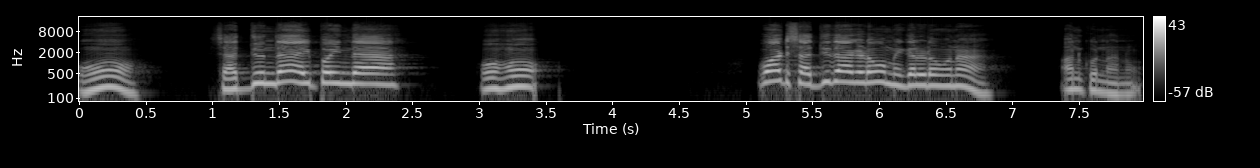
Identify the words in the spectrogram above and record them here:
ఊ. సర్ది ఉందా అయిపోయిందా? ఓహో. వాటి సర్ది తాగడం మిగలడమునా అనుకున్నాను.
